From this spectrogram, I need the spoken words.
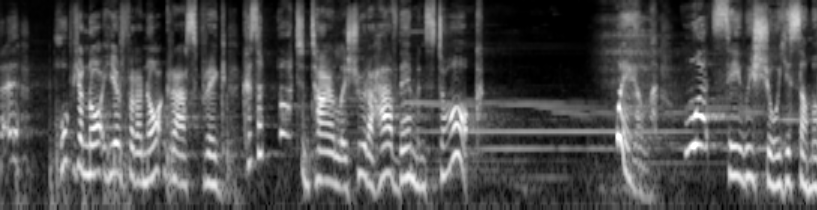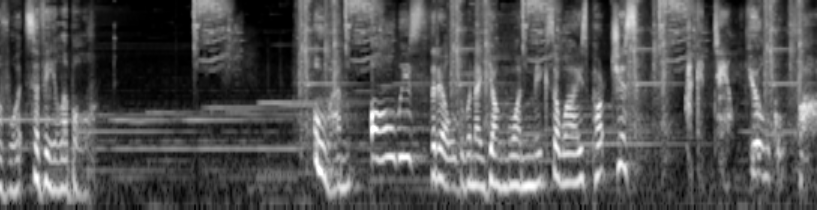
Uh, hope you're not here for a knotgrass sprig, because I'm not entirely sure I have them in stock. Well, what say we show you some of what's available? Oh, I'm always thrilled when a young one makes a wise purchase. I can tell you'll go far.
